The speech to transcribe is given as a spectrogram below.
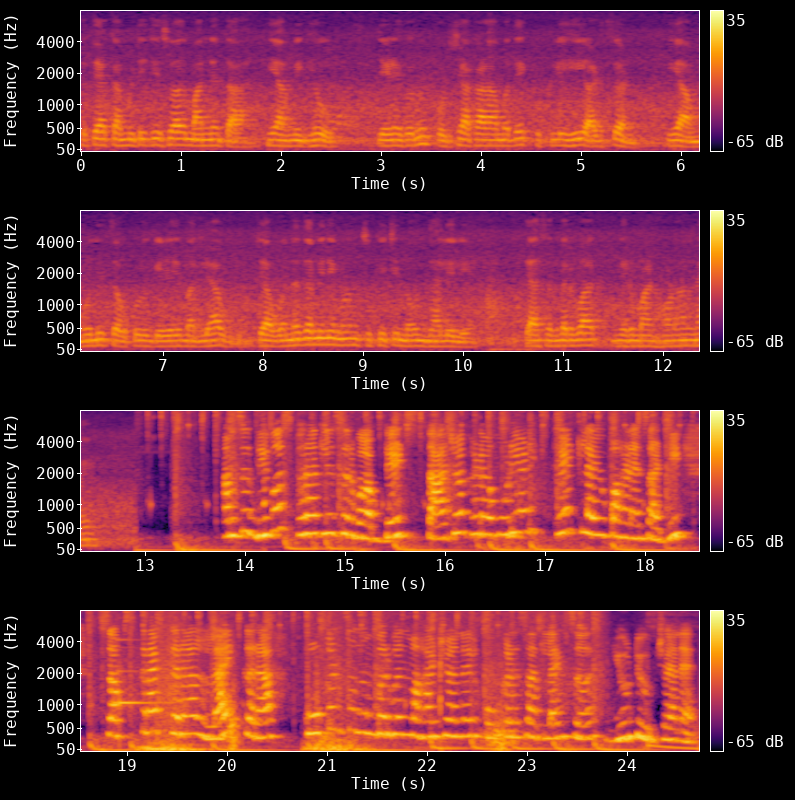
तर त्या कमिटीची सुद्धा मान्यता ही आम्ही घेऊ. जेणेकरून पुढच्या काळामध्ये कुठलीही अडचण ही आंबोली चौकुळ गेळेमधल्या ज्या वनजमिनी म्हणून चुकीची नोंद झालेली आहे त्या संदर्भात निर्माण होणार नाही. आमचे दिवसभरातले सर्व अपडेट्स ताज्या घडामोडी आणि थेट लाईव्ह पाहण्यासाठी सबस्क्राईब करा लाईक करा. कोकणचं नंबर वन महा चॅनल कोकण सात लाईव्हचं युट्यूब चॅनल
